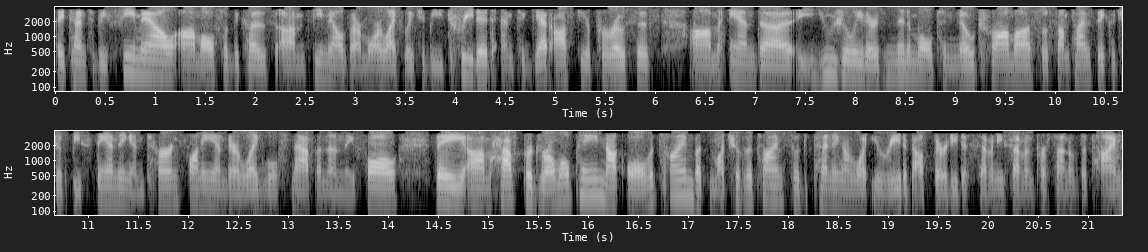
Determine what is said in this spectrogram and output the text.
They tend to be female, um, also because um, females are more likely to be treated and to get osteoporosis. Um, and uh, usually there's minimal to no trauma, so sometimes they could just be standing and turn funny and their leg will snap and then they fall. They um, have prodromal pain, not all the time, but much of the time. So depending on what you read, about 30 to 77% of the time,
